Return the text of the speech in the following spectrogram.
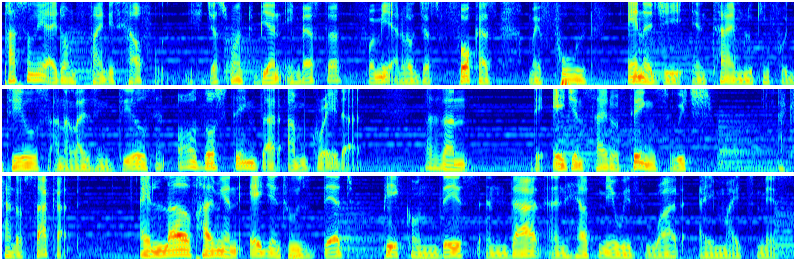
Personally, I don't find it helpful. If you just want to be an investor, for me, I will just focus my full energy and time looking for deals, analyzing deals, and all those things that I'm great at, rather than the agent side of things, which I kind of suck at. I love having an agent who's there to pick on this and that and help me with what I might miss.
